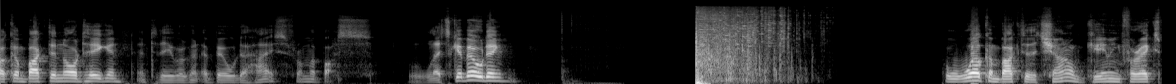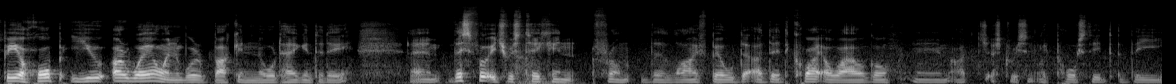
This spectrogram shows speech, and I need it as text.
Welcome back to Nordhagen and today we're going to build a house from a bus. Let's get building! Welcome back to the channel Gaming for XP. I hope you are well and we're back in Nordhagen today. Um, this footage was taken from the live build that I did quite a while ago. Um, I just recently posted the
